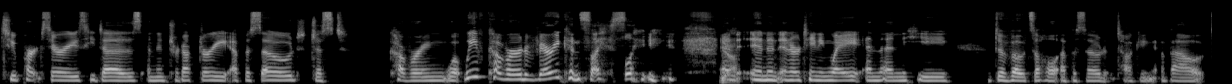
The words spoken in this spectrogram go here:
two part series. He does an introductory episode just covering what we've covered very concisely and yeah. in an entertaining way. And then he devotes a whole episode talking about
